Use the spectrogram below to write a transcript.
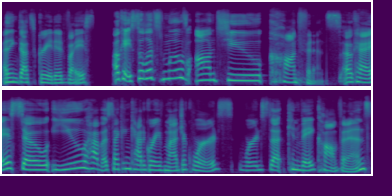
i think that's great advice. Okay, so let's move on to confidence. Okay, so you have a second category of magic words, words that convey confidence.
